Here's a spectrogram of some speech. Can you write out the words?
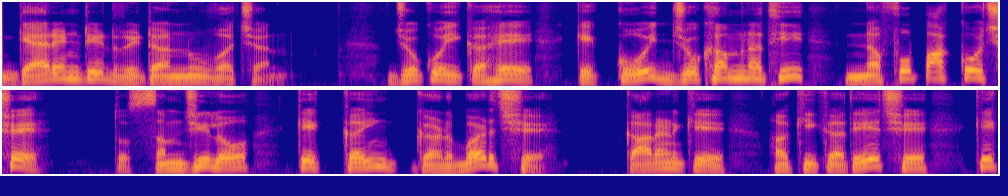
ગેરંટીડ રિટર્નનું વચન. જો કોઈ કહે કે કોઈ જ જોખમ નથી, નફો પાકો છે તો સમજી લો કે કંઈક ગડબડ છે. કારણ કે હકીકત એ છે કે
